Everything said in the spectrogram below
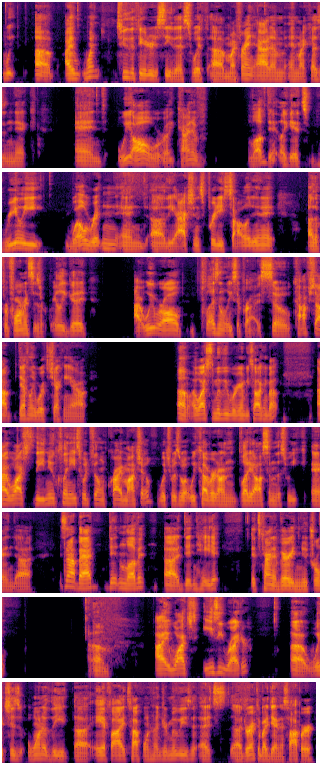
we, uh, I went to the theater to see this with uh, my friend Adam and my cousin Nick, and we all were like kind of loved it. Like it's really well written, and uh, the action's pretty solid in it. Uh, the performances are really good. I, we were all pleasantly surprised. So, Cop Shop definitely worth checking out. Um, I watched the movie we're going to be talking about. I watched the new Clint Eastwood film Cry Macho, which was what we covered on Bloody Awesome this week, and uh, it's not bad. Didn't love it. Uh, didn't hate it. It's kind of very neutral. Um, I watched Easy Rider, uh, which is one of the uh, AFI Top 100 movies. It's uh, directed by Dennis Hopper.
